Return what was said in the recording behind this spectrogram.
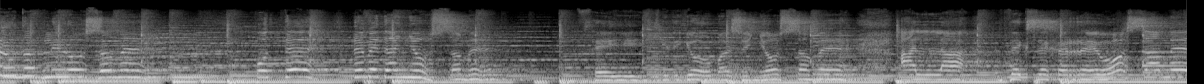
έρωτα πληρώσαμε Ποτέ δεν μετανιώσαμε. Θεοί κι οι δυο μας νιώσαμε Αλλά δεν ξεχρεώσαμε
